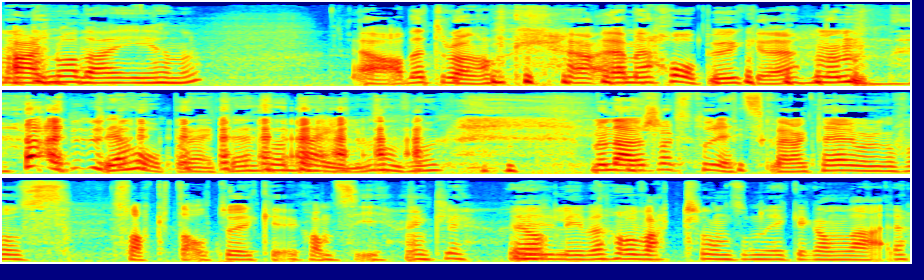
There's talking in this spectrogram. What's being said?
Er det noe av deg i henne? Ja, det tror jeg nok. Ja, men jeg håper jo ikke det. Men, Jeg håper det egentlig. Så deilig med sånne folk. men det er jo en slags Tourettes-karakter hvor du kan få sagt alt du ikke kan si, egentlig, Ja. i livet. Og vært sånn som du ikke kan være.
